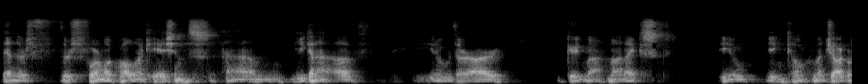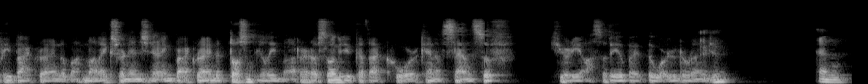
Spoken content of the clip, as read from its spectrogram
Then there's there's formal qualifications. Um, you can have, you know, there are good mathematics, you know, you can come from a geography background, a mathematics or an engineering background. It doesn't really matter as long as you've got that core kind of sense of curiosity about the world around you, and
